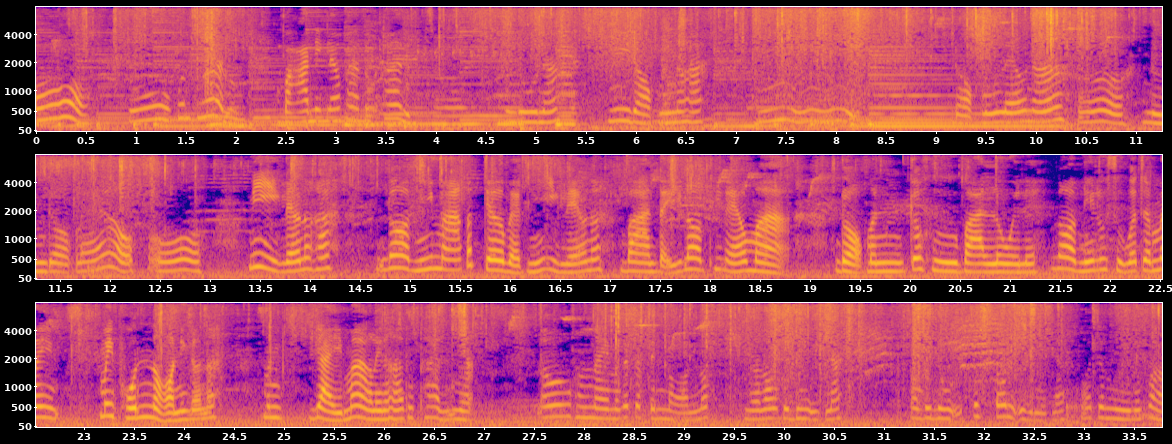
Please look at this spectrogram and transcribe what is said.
ดูเพื่อนๆบานอีกแล้วค่ะทุกท่านมาดูนะ นี่ดอกนึงนะคะนี่นี่นี่ดอกนึงแล้วนะ เออหนึ่งดอกแล้ว โอ้นี่อีกแล้วนะคะ รอบนี้มาก็เจอแบบนี้อีกแล้วนะ บานแต่อีรอบที่แล้วมา ดอกมันก็คือบานโรยเลย รอบนี้รู้สึกว่าจะไม่ไม่พ้นหนอนอีกแล้วนะ มันใหญ่มากเลยนะคะ ทุกท่านเนี่ย แล้วข้างในมันก็จะเป็นหนอนเนาะ เดี๋ยวลองไปดูอีกนะ ลองไปดูอีกต้นต้นอื่นอีกนะว่าจะมีหรือเปล่า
